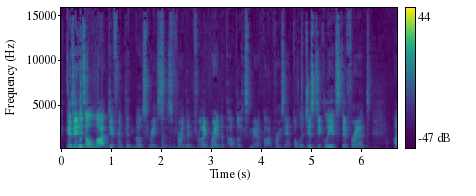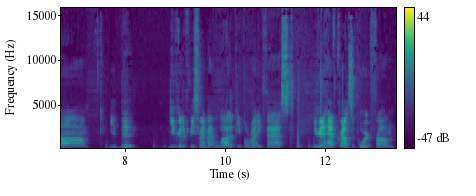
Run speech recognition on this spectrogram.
Because it is a lot different than most races, for than for like running the Publix marathon, for example. Logistically, it's different. Um, you, the you're going to be surrounded by a lot of people running fast. You're going to have crowd support from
